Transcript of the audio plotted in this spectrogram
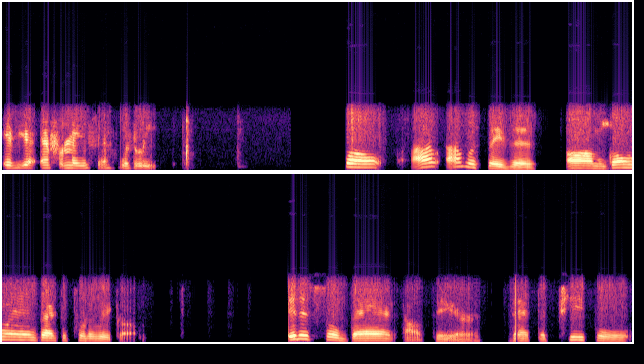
if your information was leaked. Well, I I would say this. Um, going back to Puerto Rico, it is so bad out there that the people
